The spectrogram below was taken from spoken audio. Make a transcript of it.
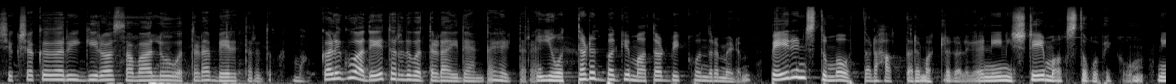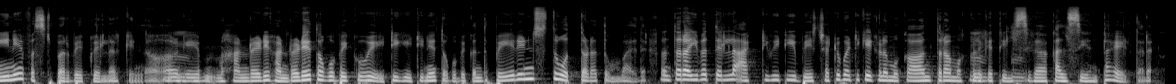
ಶಿಕ್ಷಕರಿಗಿರೋ ಸವಾಲು ಒತ್ತಡ ಬೇರೆ ತರದ್ದು ಮಕ್ಕಳಿಗೂ ಅದೇ ತರದ ಒತ್ತಡ ಇದೆ ಅಂತ ಹೇಳ್ತಾರೆ. ಈ ಒತ್ತಡದ ಬಗ್ಗೆ ಮಾತಾಡಬೇಕು ಅಂದ್ರೆ ಮೇಡಮ್ ಪೇರೆಂಟ್ಸ್ ತುಂಬಾ ಒತ್ತಡ ಹಾಕ್ತಾರೆ ಮಕ್ಳುಗಳಿಗೆ. ನೀನ್ ಇಷ್ಟೇ ಮಾರ್ಕ್ಸ್ ತಗೋಬೇಕು. ನೀನೇ ಫಸ್ಟ್ ಬರಬೇಕು ಎಲ್ಲರ್ಕಿನ್ನ. ಹಾಗೆ ಹಂಡ್ರೆಡಿಗೆ ಹಂಡ್ರೆಡೇ ತಗೋಬೇಕು ಏಯ್ಟಿಗೆ ಏಯ್ಟಿನೇ ತಗೋಬೇಕು ಅಂತ ಪೇರೆಂಟ್ಸ್ದು ಒತ್ತಡ ತುಂಬಾ ಇದೆ. ಒಂಥರ ಇವತ್ತೆಲ್ಲ ಆಕ್ಟಿವಿಟಿ ಬೇಸ್ ಚಟುವಟಿಕೆಗಳ ಮುಖಾಂತರ ಮಕ್ಕಳಿಗೆ ತಿಳಿಸಿ ಕಲಿಸಿ ಅಂತ ಹೇಳ್ತಾರೆ.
